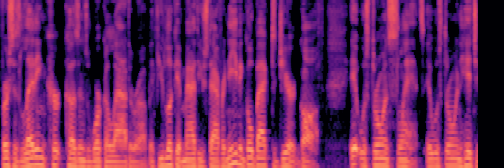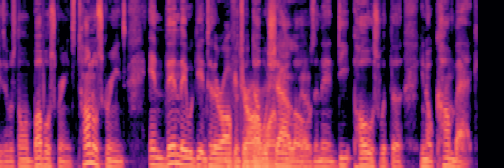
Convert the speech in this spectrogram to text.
versus letting Kirk Cousins work a lather up. If you look at Matthew Stafford, and even go back to Jared Goff, it was throwing slants, it was throwing hitches, it was throwing bubble screens, tunnel screens, and then they would get into their offense with double up, shallows and then deep posts with the you know comeback.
